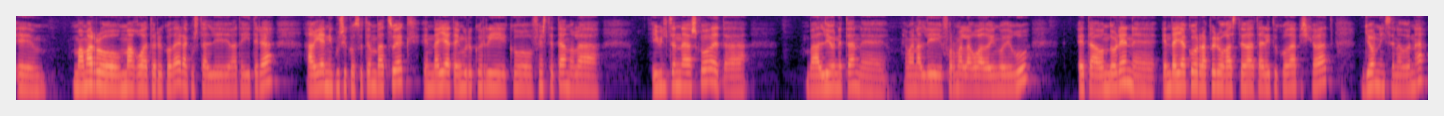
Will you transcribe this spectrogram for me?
e, mamarro magoa etorriko da, erakustaldi bat egitera, agian ikusiko zuten batzuek, endaia eta inguruko herriko festetan nola ibiltzen da asko, eta ba, aldi honetan e, emanaldi formalagoa doingo digu, Eta ondoren, e, endaiako rapero gazte bat arituko da pixka bat, Jon izena duena,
